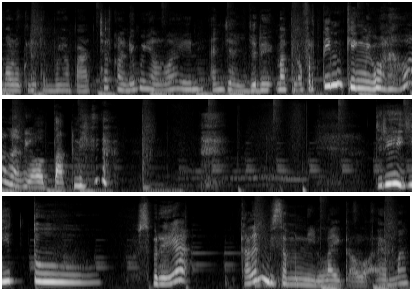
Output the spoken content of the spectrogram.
malu kelihatan punya pacar kalau dia punya yang lain. Anjay jadi makin overthinking nih mana-mana nih otak nih. Jadi gitu. Sebenarnya kalian bisa menilai kalau emang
